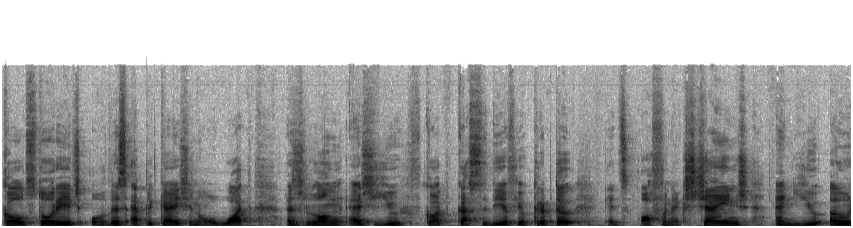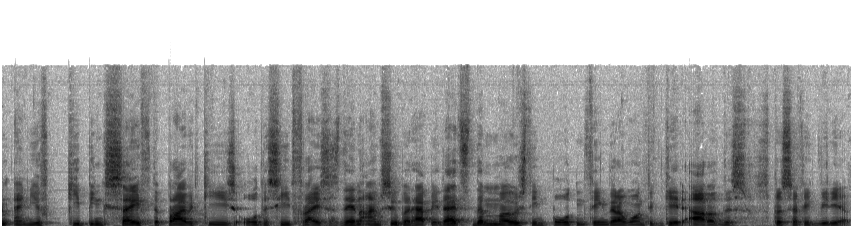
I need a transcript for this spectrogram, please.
cold storage or this application or what, as long as you've got custody of your crypto, it's off an exchange and you own and you're keeping safe the private keys or the seed phrases, then I'm super happy. That's the most important thing that I want to get out of this specific video.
